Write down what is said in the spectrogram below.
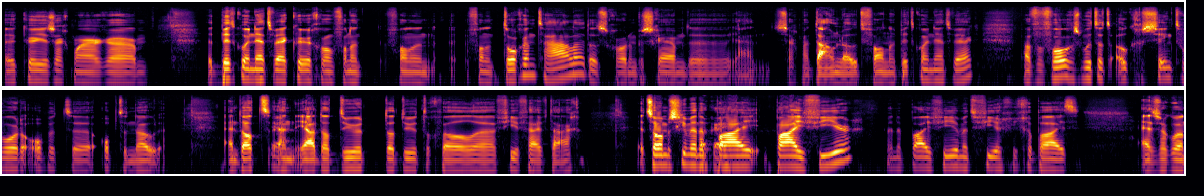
eh, kun je zeg maar... ehm, het Bitcoin-netwerk kun je gewoon van een, van, een, van een torrent halen. Dat is gewoon een beschermde ja, zeg maar download van het Bitcoin-netwerk. Maar vervolgens moet het ook gesynct worden op, het, eh, op de node. En dat, Ja. en, ja, dat, duurt, dat duurt toch wel eh, vier, vijf dagen. Het zal misschien met een. Pi, Pi 4, met een Pi 4 met 4 gigabyte. En het is ook wel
